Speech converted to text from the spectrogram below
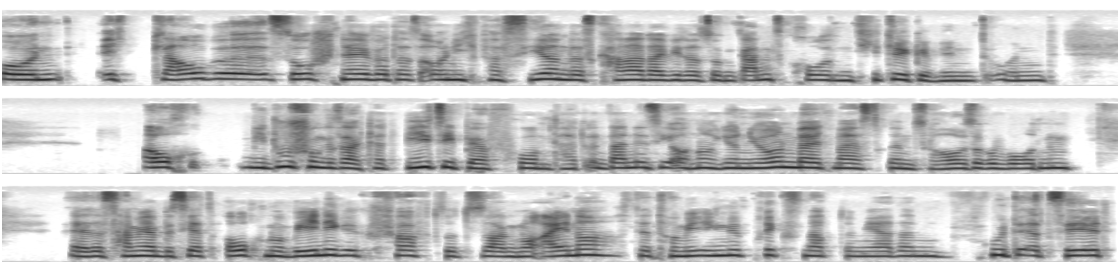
Und ich glaube, so schnell wird das auch nicht passieren, dass Kanada wieder so einen ganz großen Titel gewinnt. Und auch, wie du schon gesagt hast, wie sie performt hat. Und dann ist sie auch noch Juniorenweltmeisterin zu Hause geworden. Äh, das haben ja bis jetzt auch nur wenige geschafft, sozusagen nur einer, der Tommy Ingebrigtsen, habt ihr mir ja dann gut erzählt.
